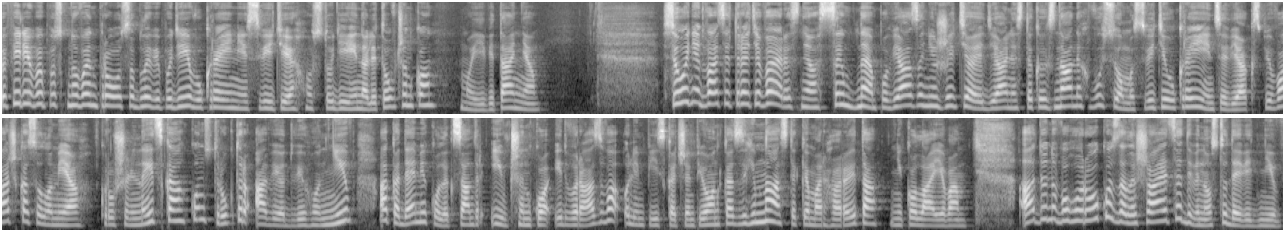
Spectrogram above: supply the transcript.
ефірі випуск новин про особливі події в Україні і світі. У студії Інна Літовченко. Мої вітання. Сьогодні, 23 вересня, з цим днем пов'язані життя і діяльність таких знаних в усьому світі українців, як співачка Соломія Крушельницька, конструктор авіадвігунів, академік Олександр Івченко і дворазова олімпійська чемпіонка з гімнастики Маргарита Ніколаєва. А до нового року залишається 99 днів.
